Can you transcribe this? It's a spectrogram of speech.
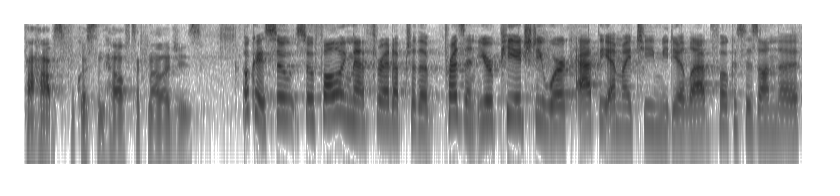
perhaps focused on health technologies. Okay, so, so following that thread up to the present, your PhD work at the MIT Media Lab focuses on the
